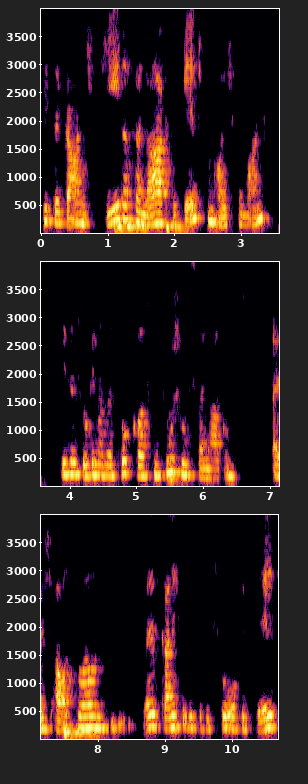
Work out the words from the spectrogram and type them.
bitte gar nichts. Jeder Verlag, der Geld von euch verlangt, ist ein sogenannter Druckkostenzuschussverlag. Und als Autor, und ich weiß gar nicht, ob ich das jetzt so offiziell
